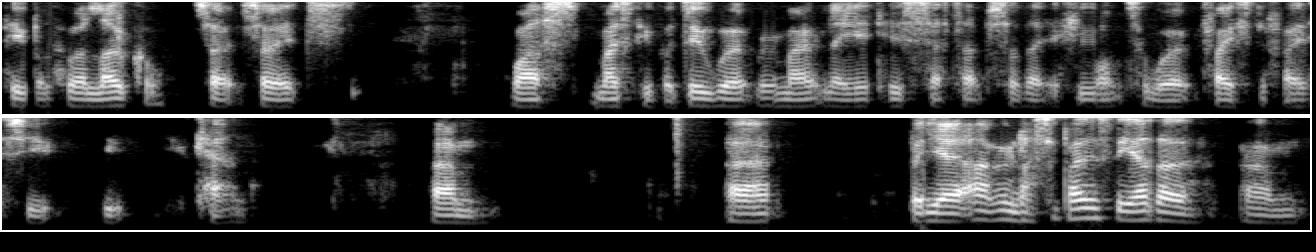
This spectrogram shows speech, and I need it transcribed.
people who are local. So so it's whilst most people do work remotely, it is set up so that if you want to work face to face, you you can. Um, uh, but yeah, I mean, I suppose the other um,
